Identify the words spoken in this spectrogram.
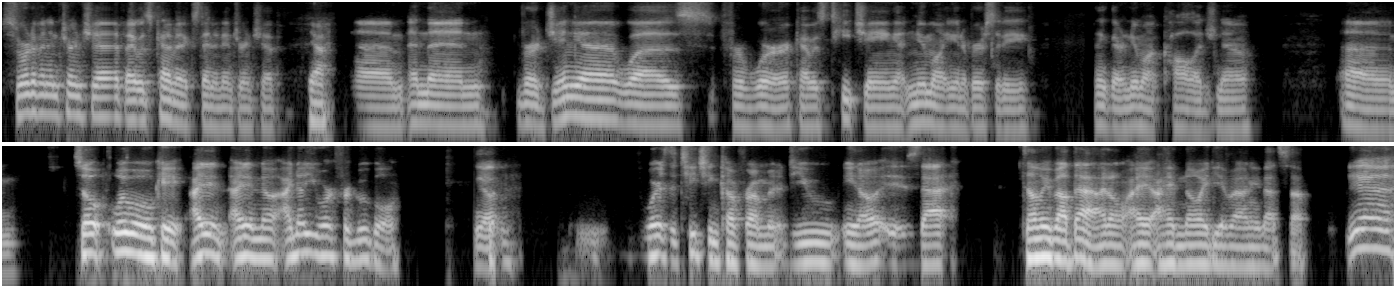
sort of an internship. It was kind of an extended internship. Yeah. Um, and then Virginia was for work. I was teaching at Neumont University. I think they're Neumont College now. Um, so wait, wait, okay. I didn't I didn't know. I know you work for Google. Yeah. Where's the teaching come from? Do you you know is that? Tell me about that. I don't. I I have no idea about any of that stuff. Yeah.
